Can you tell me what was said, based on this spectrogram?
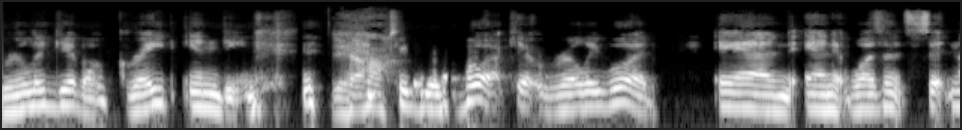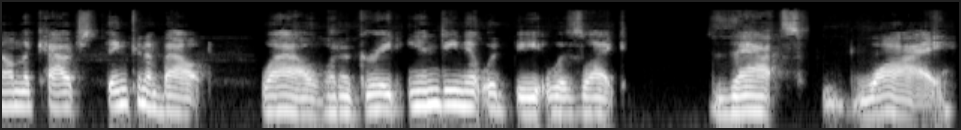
really give a great ending yeah. to your book. It really would. And, and it wasn't sitting on the couch thinking about wow, what a great ending it would be. It was like, that's why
